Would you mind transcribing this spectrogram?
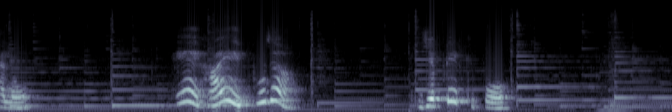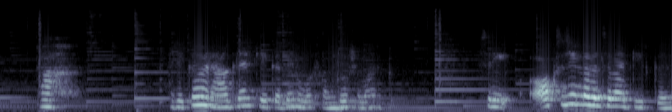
ஹலோ ஏ ஹாய் பூஜா. எப்படி இருக்கு இப்போ? ஆ ரிகவர் ஆகலான்னு கேட்குறதே ரொம்ப சந்தோஷமாக இருக்குது சரி ஆக்சிஜன் லெவல்ஸ் எல்லாம் எப்படி இருக்குது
